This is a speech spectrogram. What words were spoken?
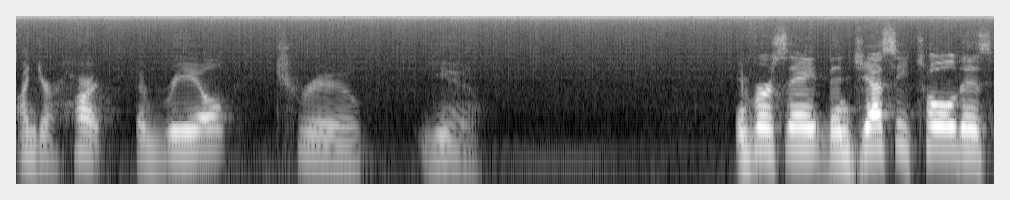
on your heart, the real, true you. In verse 8, then Jesse told his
